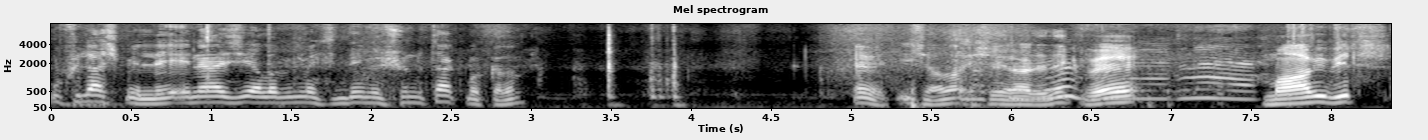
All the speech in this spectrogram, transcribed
Bu flash belleği enerjiyi alabilmek için Demir şunu tak bakalım. Evet inşallah işe yarar dedik ve mavi bir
